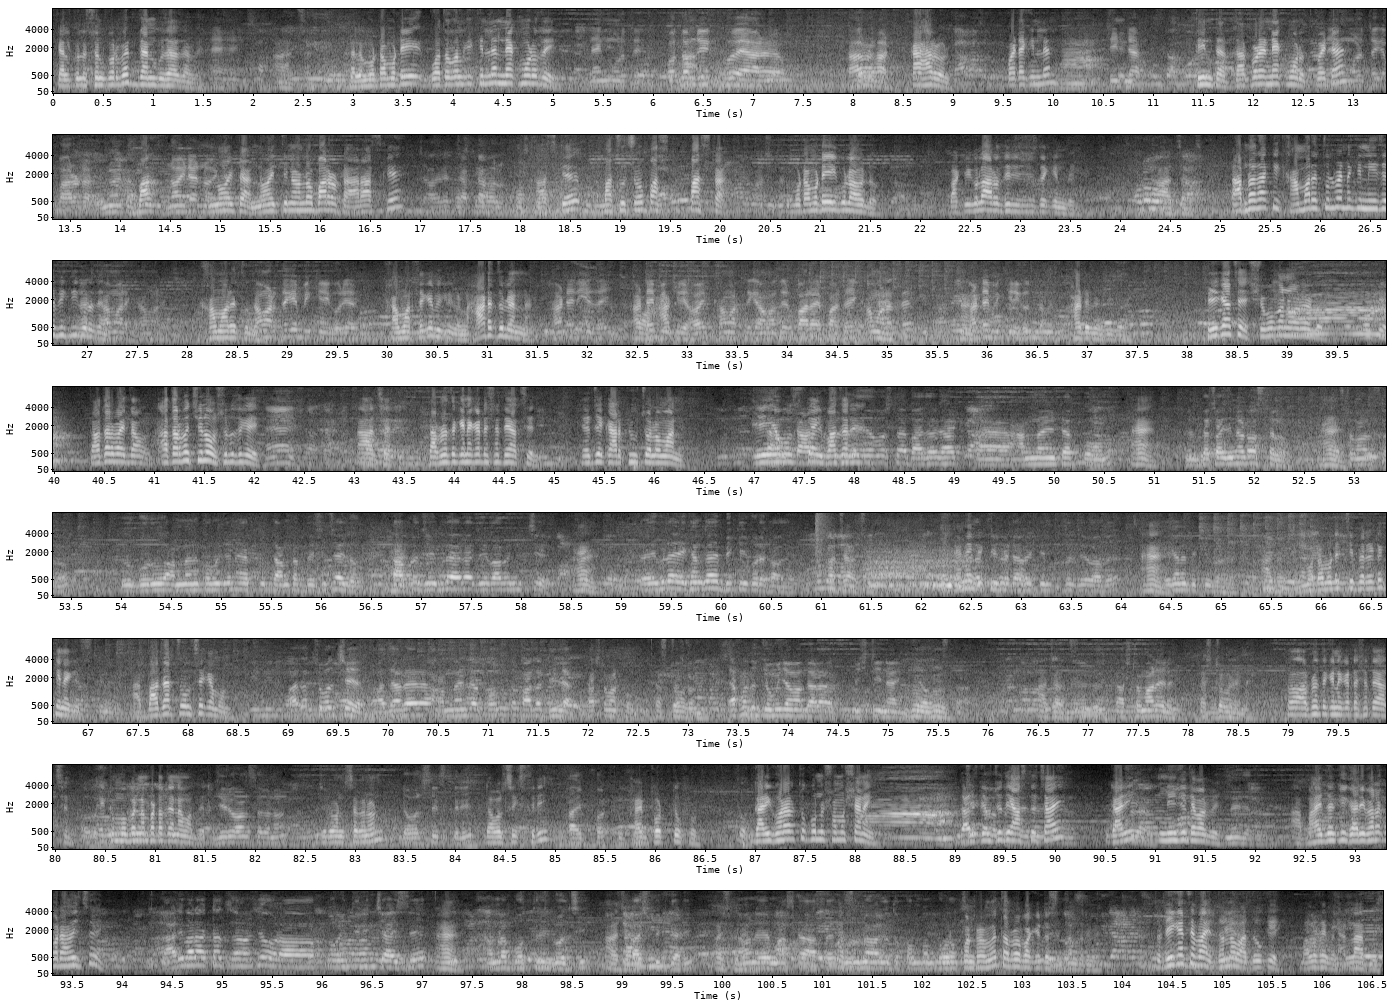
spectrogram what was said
ক্যালকুলেশন করবেন দেন বোঝা যাবে। হ্যাঁ হ্যাঁ। আচ্ছা তাহলে মোটামুটি গতকালকে কিনলেন নেক মোড়তে নেক মোড়তে প্রথম দিন আর কারোর হাট। কাহারোল। কয়টা কিনলেন? তিনটা। তিনটা। তারপরে নেক মরদ কয়টা? থেকে বারোটা। নয়টা। নয়টা নয় তিন হলো বারোটা। আর আজকে? চারটা হলো। আজকে বাছুর সহ পাঁচ পাঁচটা। মোটামুটি এইগুলো হলো। বাকিগুলো আরও ধীরে ধীরে কিনবেন আচ্ছা আচ্ছা। আপনারা কি খামারে তুলবেন নাকি নিজে বিক্রি করে দেন? খামারে খামারে। খামারে তুলেন। খামার থেকে বিক্রি করি আর খামার থেকে বিক্রি করেন। হাটে তুলেন না? হাটে নিয়ে যাই। হাটে বিক্রি হয়। খামার থেকে আমাদের বাড়ায় পাশায় খামার আছে। হ্যাঁ। হাটে বিক্রি করতে হয়। হাটে বিক্রি করেন ঠিক আছে শুভকামনা রইল। ওকে তাতার ভাই তাতার ভাই ছিল শুরু থেকে হ্যাঁ আচ্ছা তা আপনি তো কেনাকাটার সাথে আছেন। এই যে কারফিউ চলমান এই অবস্থায় বাজারে অবস্থায় বাজারঘাট আমদানিটা কম। হ্যাঁ। বেচা কিনাটাও ছিল হ্যাঁ ছিল গরু আমদানি কমের জন্য একটু দামটা বেশি চাইলো। তারপরে যেগুলো এরা যেভাবে নিচ্ছে হ্যাঁ। তো এইগুলো এখানকার বিক্রি করে খাওয়া যাবে। আচ্ছা আচ্ছা। এখানে বিক্রি করে রেটে কিনতেছে যেভাবে হ্যাঁ। এখানে বিক্রি করে আচ্ছা আচ্ছা, মোটামুটি চিপের রেটে কিনে গেছে। আর বাজার চলছে কেমন? বাজার চলছে। বাজারে আমদানিটা কম তো বাজার ঢিলা কাস্টমার কম। কাস্টমার এখন তো জমি জমা গাড়া বৃষ্টি নাই। অবস্থা? আচ্ছা আচ্ছা। কাস্টমারে নাই। কাস্টমারে না তো আপনি তো কেনাকাটার সাথে আছেন। একটু মোবাইল নাম্বারটা দেন আমাদের। Zero one seven one zero one seven one double six three double six three five four five four two four তো গাড়ি ঘোড়ার তো কোনো সমস্যা নেই। কেউ যদি আসতে চায় গাড়ি নিয়ে যেতে পারবে। নিয়ে যেতে। আর ভাইদের কি গাড়ি ভাড়া করা হয়েছে? গাড়ি ভাড়া একটা চাইছে ওরা পঁয়ত্রিশ চাইছে। হ্যাঁ। আমরা বত্রিশ বলছি আচ্ছা। বাইশ ফিট গাড়ি। 22 এখন এর মাঝখানে আছে গরু না হলে তো কম কম কনফার্ম হয় তারপর বাকিটা সিদ্ধান্ত নেবে। তো ঠিক আছে ভাই ধন্যবাদ ওকে ভালো থাকবেন আল্লাহ হাফিজ।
